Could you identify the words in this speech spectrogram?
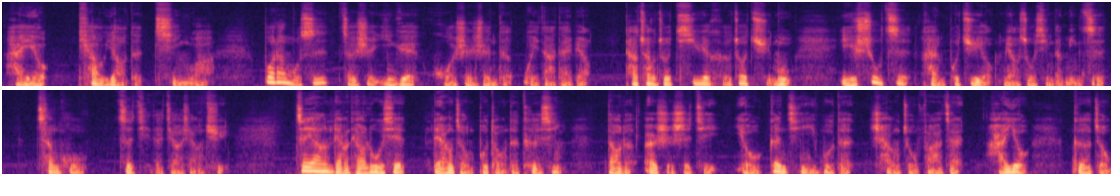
还有跳跃的青蛙。勃拉姆斯则是音乐活生生的伟大代表。他创作器乐合作曲目，以数字和不具有描述性的名字称呼自己的交响曲。这样两条路线，两种不同的特性，到了二十世纪有更进一步的长足发展，还有各种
